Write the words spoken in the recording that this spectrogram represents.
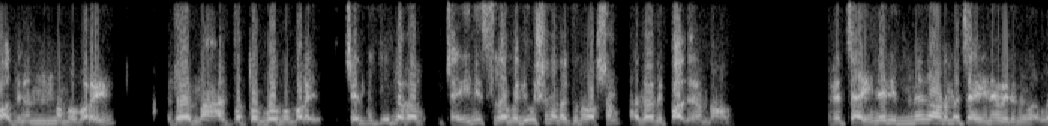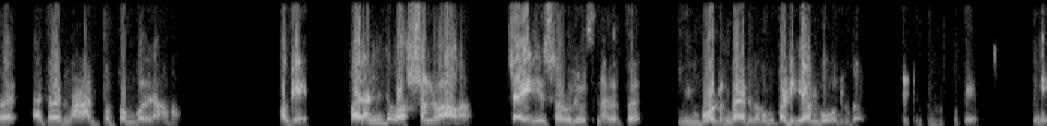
പതിനൊന്ന് നമ്മൾ പറയും അതായത് നാൽപ്പത്തി ഒമ്പതെന്നും പറയും. ചൈനീസ് ചൈനീസ് റെവല്യൂഷൻ നടക്കുന്ന വർഷം അതായത് പതിനൊന്നാണ്. പക്ഷെ ചൈനയിൽ ഇന്ന് കാണുന്ന ചൈന വരുന്നത് അതായത് നാൽപ്പത്തി ഒമ്പതിനാണ് ഓക്കെ അപ്പൊ രണ്ട് വർഷങ്ങളാണ് ചൈനീസ് റെവല്യൂഷനകത്ത് ഇമ്പോർട്ടന്റ് ആയിട്ട് നമുക്ക് പഠിക്കാൻ പോകുന്നത്. ഓക്കെ ഇനി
